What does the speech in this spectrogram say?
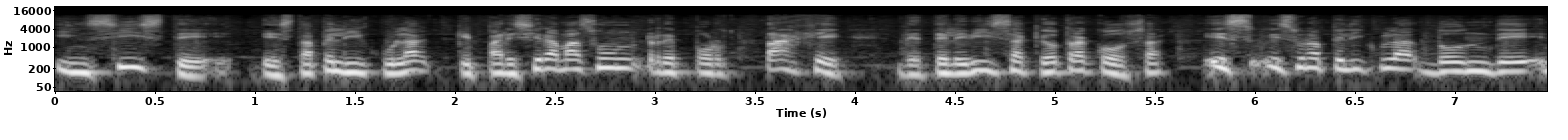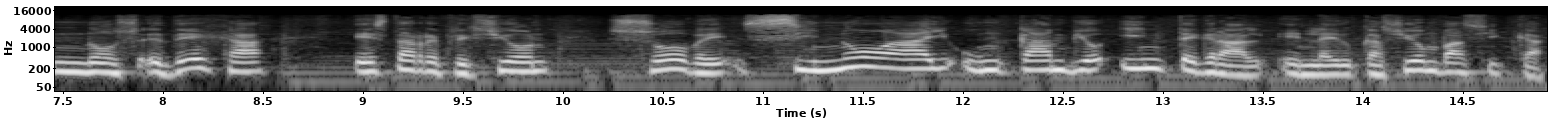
insiste esta película, que pareciera más un reportaje de Televisa que otra cosa, es, es una película donde nos deja esta reflexión sobre si no hay un cambio integral en la educación básica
